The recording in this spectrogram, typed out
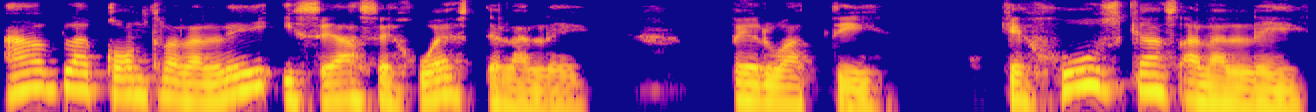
habla contra la ley y se hace juez de la ley. Pero a ti, que juzgas a la ley,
